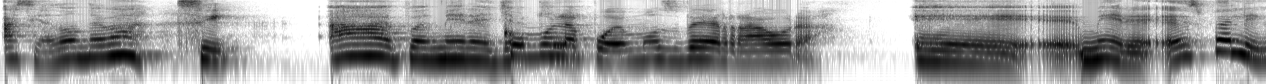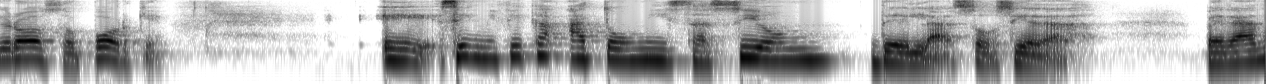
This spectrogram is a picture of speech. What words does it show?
¿Hacia dónde va? Sí. Ah, pues mire, ¿cómo la podemos ver ahora? Eh, eh, mire, es peligroso porque eh, significa atomización de la sociedad, ¿verdad?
